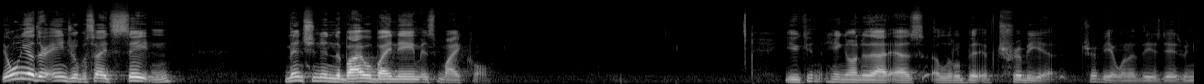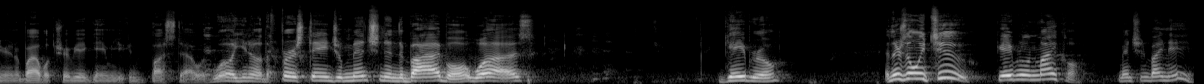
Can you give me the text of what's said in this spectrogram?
The only other angel besides Satan mentioned in the Bible by name is Michael. You can hang on to that as a little bit of trivia. Trivia one of these days when you're in a Bible trivia game, you can bust out with, well, you know, the first angel mentioned in the Bible was Gabriel. And there's only two, Gabriel and Michael, mentioned by name.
